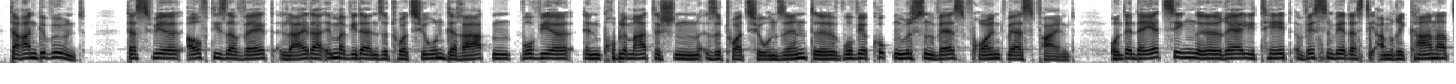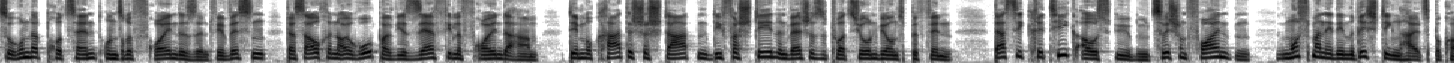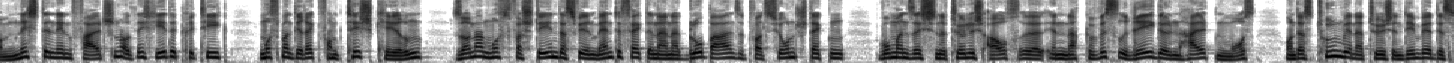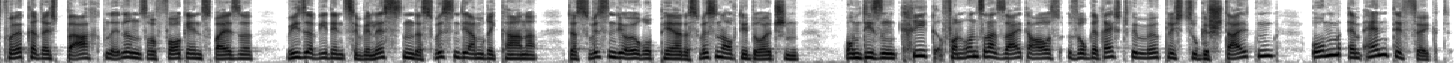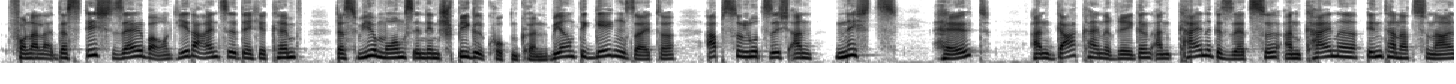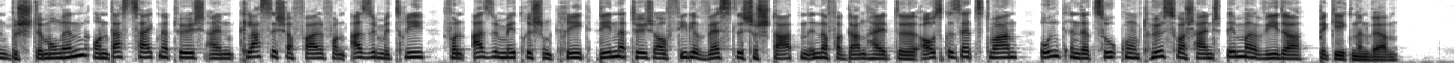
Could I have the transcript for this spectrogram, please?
daran gewöhnt, dass wir auf dieser Welt leider immer wieder in Situationen geraten, wo wir in problematischen Situationen sind, wo wir gucken müssen, wer ist Freund, wer ist Feind. Und in der jetzigen äh, Realität wissen wir, dass die Amerikaner zu 100 Prozent unsere Freunde sind. Wir wissen, dass auch in Europa wir sehr viele Freunde haben. Demokratische Staaten, die verstehen, in welcher Situation wir uns befinden. Dass sie Kritik ausüben zwischen Freunden, muss man in den richtigen Hals bekommen, nicht in den falschen. Und nicht jede Kritik muss man direkt vom Tisch kehren, sondern muss verstehen, dass wir im Endeffekt in einer globalen Situation stecken, wo man sich natürlich auch äh, in, nach gewissen Regeln halten muss. Und das tun wir natürlich, indem wir das Völkerrecht beachten in unserer Vorgehensweise vis-à-vis -vis den Zivilisten. Das wissen die Amerikaner, das wissen die Europäer, das wissen auch die Deutschen, um diesen Krieg von unserer Seite aus so gerecht wie möglich zu gestalten, um im Endeffekt von allein, dass ich selber und jeder Einzelne, der hier kämpft, dass wir morgens in den Spiegel gucken können, während die Gegenseite absolut sich an nichts hält an gar keine Regeln, an keine Gesetze, an keine internationalen Bestimmungen. Und das zeigt natürlich ein klassischer Fall von Asymmetrie, von asymmetrischem Krieg, den natürlich auch viele westliche Staaten in der Vergangenheit äh, ausgesetzt waren und in der Zukunft höchstwahrscheinlich immer wieder begegnen werden.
